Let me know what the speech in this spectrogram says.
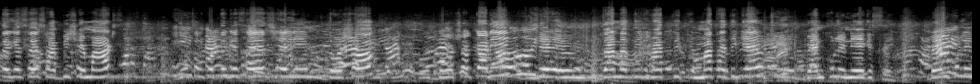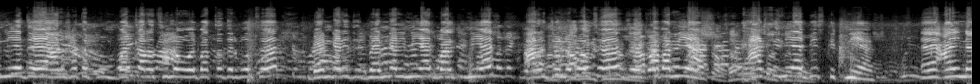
করতে গেছে ছাব্বিশে মার্চ গোসল করতে গেছে সেলিম দর্শক। দর্শককারী জান্নাতির হাত থেকে, মাথা থেকে ব্যান খুলে নিয়ে গেছে। ব্যান খুলে নিয়ে যে আর সাথে বাচ্চারা ছিল, ওই বাচ্চাদের বলছে, ব্যান গাড়ি ব্যান গাড়ি নিয়ে আস, বালতি নিয়ে আস। আরেকজনে বলছে যে, খাবার নিয়ে আস, আরসি নিয়ে বিস্কিট নিয়ে আস। আইনা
